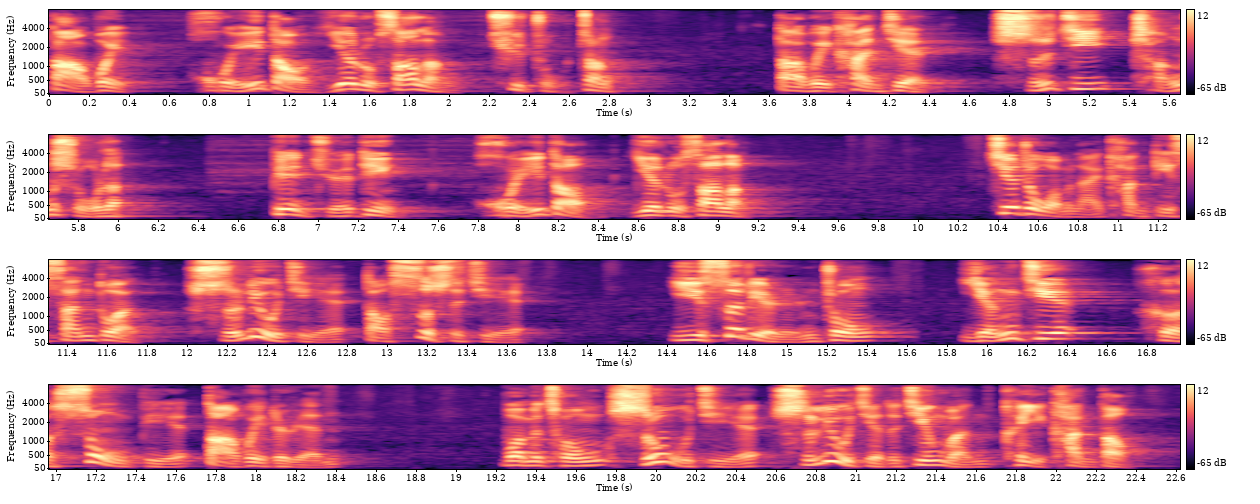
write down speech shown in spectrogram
大卫回到耶路撒冷去主政。大卫看见时机成熟了，便决定回到耶路撒冷。接着我们来看第三段十六节到四十节，以色列人中迎接和送别大卫的人。我们从十五节、十六节的经文可以看到，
